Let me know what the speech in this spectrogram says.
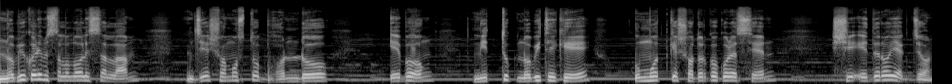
নবী করিম সাল্লা সাল্লাম যে সমস্ত ভণ্ড এবং মৃত্যুক নবী থেকে উম্মতকে সতর্ক করেছেন, সে এদেরই একজন।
